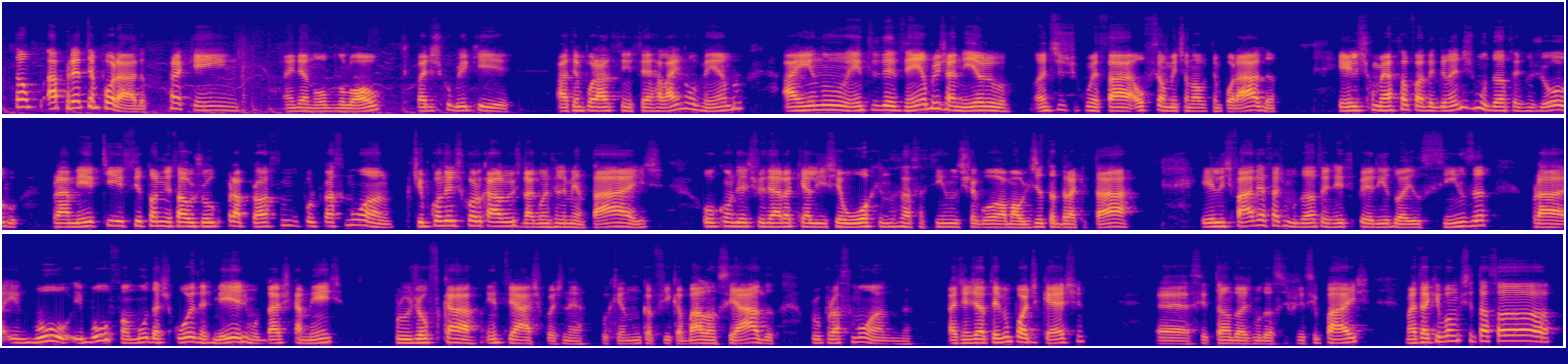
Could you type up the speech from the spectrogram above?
Então, a pré-temporada, para quem ainda é novo no LoL, vai descobrir que a temporada se encerra lá em novembro. Aí, no, entre dezembro e janeiro, antes de começar oficialmente a nova temporada, eles começam a fazer grandes mudanças no jogo para meio que sintonizar o jogo para próximo pro próximo ano. Tipo quando eles colocaram os dragões elementais, ou quando eles fizeram aquele rework nos assassinos, chegou a maldita Draktar. Eles fazem essas mudanças nesse período aí, o cinza, para e, bu, e bufa, muda as coisas mesmo, drasticamente, para o jogo ficar, entre aspas, né? Porque nunca fica balanceado para o próximo ano, né? A gente já teve um podcast é, citando as mudanças principais, mas aqui vamos citar só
